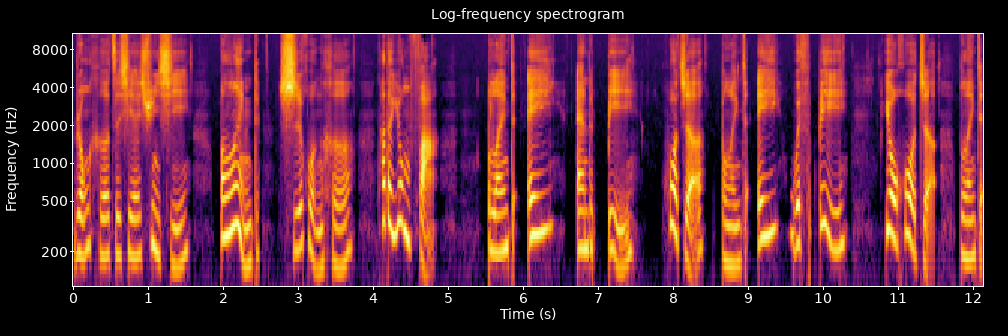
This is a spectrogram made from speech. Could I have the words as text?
融合这些讯息。Blend 使混合，它的用法：blend A and B，或者 blend A with B，又或者 blend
